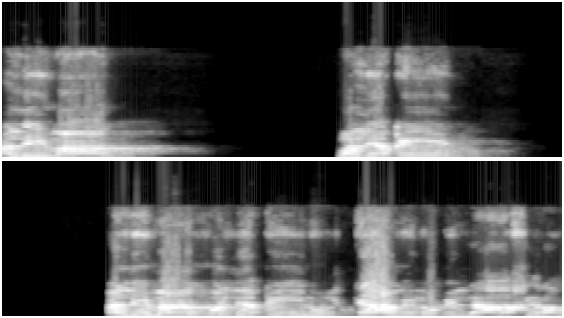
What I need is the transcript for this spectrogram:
আল ইমান ওয়াল আল ইমান ওয়াল ইয়াকিন আল কামিল বিল আখিরাহ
